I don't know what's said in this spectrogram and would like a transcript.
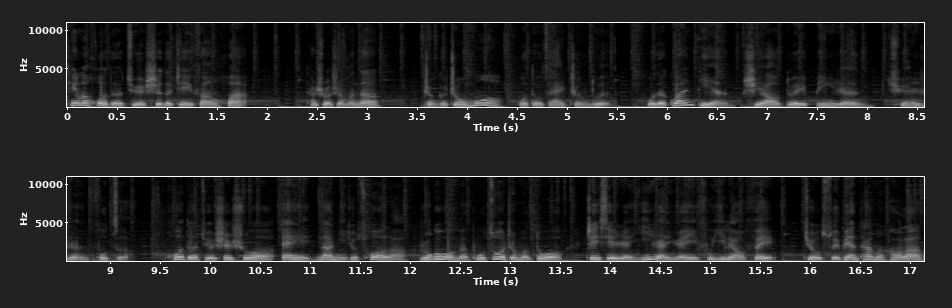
听了霍德爵士的这番话，他说什么呢？整个周末我都在争论，我的观点是要对病人全人负责。”霍德爵士说：“哎，那你就错了。如果我们不做这么多，这些人依然愿意付医疗费，就随便他们好了。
